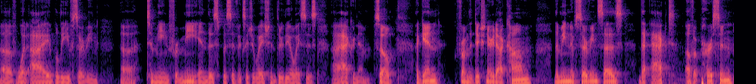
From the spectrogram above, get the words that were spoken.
of what I believe serving uh, to mean for me in this specific situation through the OASIS uh, acronym. So, again, from the dictionary.com, the meaning of serving says the act of a person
